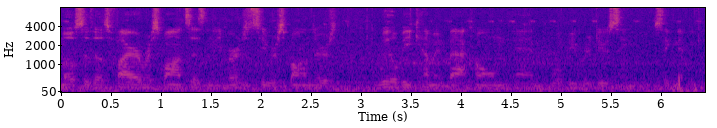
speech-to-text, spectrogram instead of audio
most of those fire responses and the emergency responders will be coming back home and will be reducing significantly.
